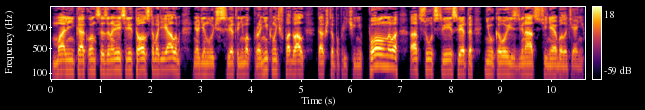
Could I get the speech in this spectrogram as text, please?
маленькое оконце занавесили толстым одеялом, ни один луч света не мог проникнуть в подвал, так что по причине полного отсутствия света ни у кого из двенадцати не было тени.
